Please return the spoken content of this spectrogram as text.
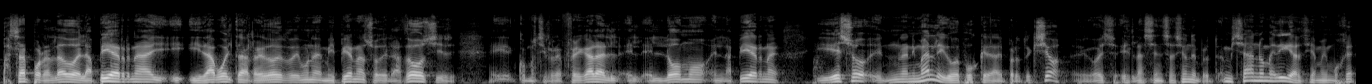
pasar por al lado de la pierna y, da vuelta alrededor de una de mis piernas o de las dos, y, eh, como si refregara el, lomo en la pierna. Y eso en un animal, le digo, es búsqueda de protección, es, la sensación de protección. Ya no me diga, decía mi mujer,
